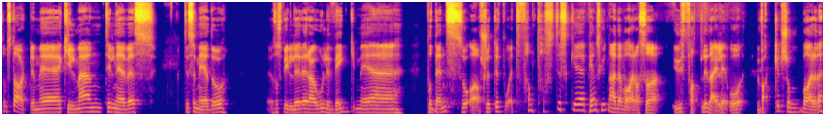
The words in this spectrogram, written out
som starter med Killman til Neves til Semedo. Så spiller Raoul vegg med Podens og avslutter på et fantastisk eh, pent skudd. Nei, det var altså ufattelig deilig og vakkert som bare det.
